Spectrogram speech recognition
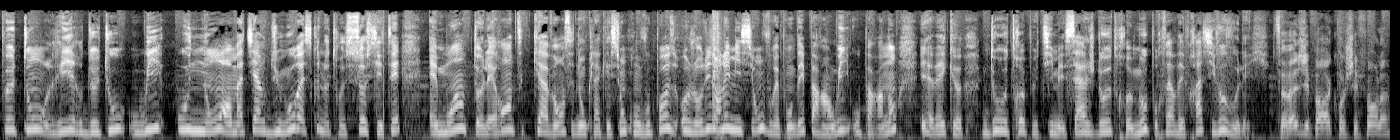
Peut-on rire de tout, oui ou non En matière d'humour, est-ce que notre société est moins tolérante qu'avant? C'est donc la question qu'on vous pose aujourd'hui dans l'émission. Vous répondez par un oui ou par un non et avec euh, d'autres petits messages, d'autres mots pour faire des phrases si vous voulez. Ça va, j'ai pas raccroché fort là?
